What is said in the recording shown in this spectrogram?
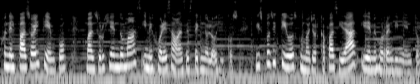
Con el paso del tiempo van surgiendo más y mejores avances tecnológicos, dispositivos con mayor capacidad y de mejor rendimiento.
